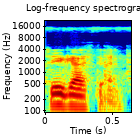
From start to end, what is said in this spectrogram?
See you guys then.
